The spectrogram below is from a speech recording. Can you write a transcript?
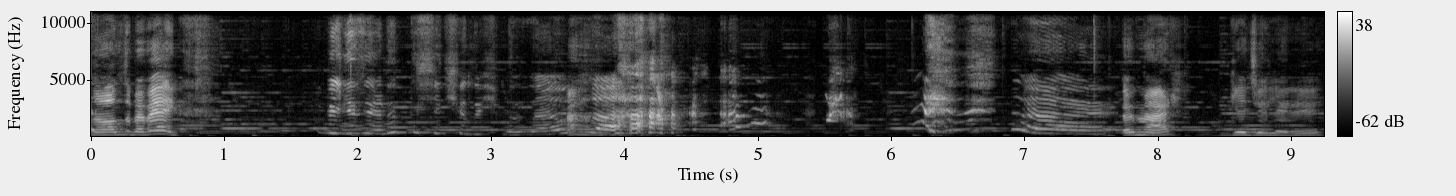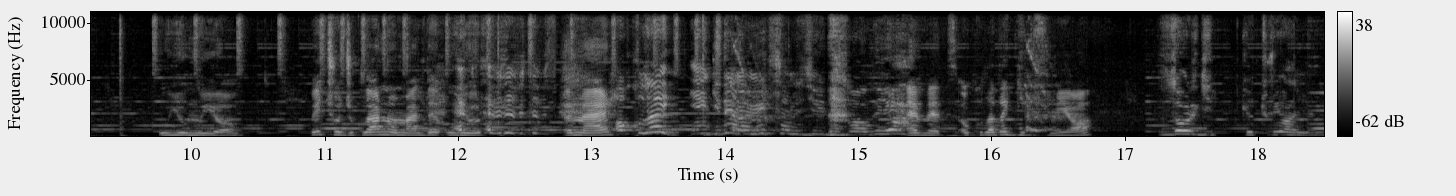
ne oldu bebek? Bilgisayarın dışı çalışmadı abla. Ömer geceleri uyumuyor. Ve çocuklar normalde uyur. evet, evet, evet. Ömer Okula gidememek sonucuyla bu oluyor. evet okula da gitmiyor. Zor git götürüyor annem.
